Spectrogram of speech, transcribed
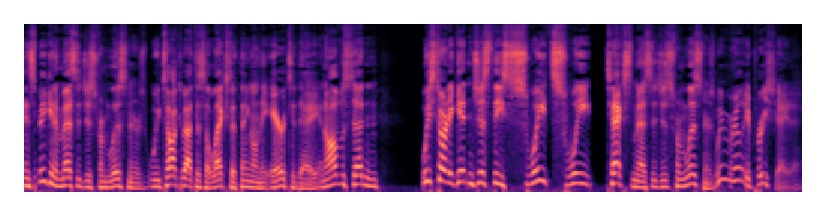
And speaking of messages from listeners, we talked about this Alexa thing on the air today, and all of a sudden we started getting just these sweet, sweet text messages from listeners. We really appreciate it.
